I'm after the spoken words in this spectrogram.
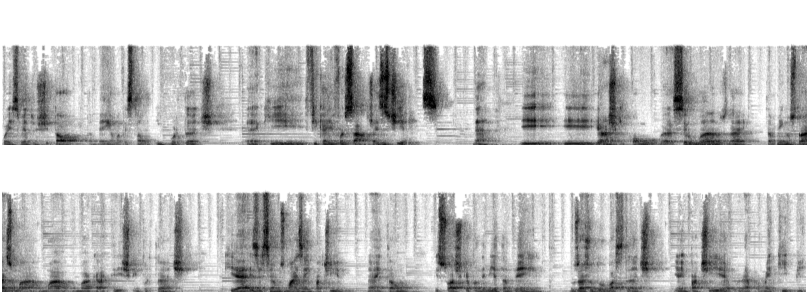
conhecimento digital, que também é uma questão importante é, que fica reforçado, já existia antes, né? E, e eu acho que como é, ser humanos, né, também nos traz uma, uma, uma característica importante, que é exercermos mais a empatia, né? Então, isso acho que a pandemia também nos ajudou bastante e a empatia, né, para uma equipe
